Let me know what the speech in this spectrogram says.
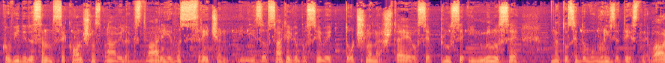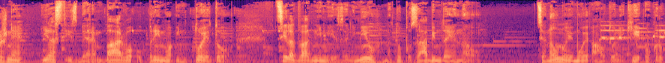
Ko vidi, da sem se končno spravila k stvari, je vse srečen in mi za vsakega posebej točno našteje vse pluse in minuse, na to se dogovori za testne vožnje, jaz izberem barvo, opremo in to je to. Cela dva dni mi je zanimiv, na to pozabim, da je nov. Cenovno je moj avto nekje okrog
